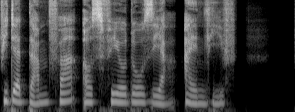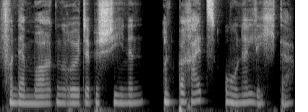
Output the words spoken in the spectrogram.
wie der Dampfer aus Feodosia einlief, von der Morgenröte beschienen und bereits ohne Lichter.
